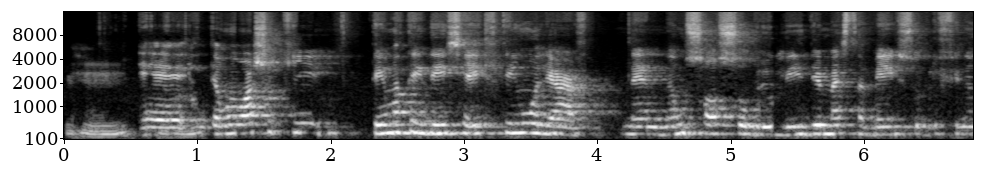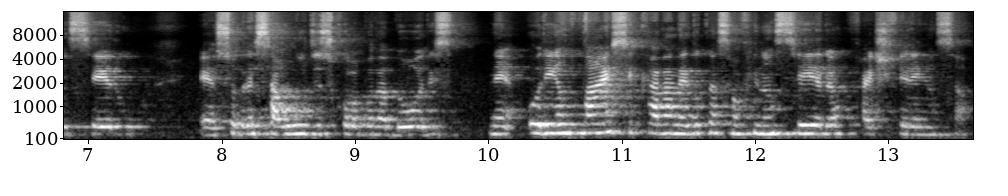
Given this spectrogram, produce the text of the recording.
Uhum. É, então, eu acho que tem uma tendência aí que tem um olhar né, não só sobre o líder, mas também sobre o financeiro, é, sobre a saúde dos colaboradores. Né, orientar esse cara na educação financeira faz diferença.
